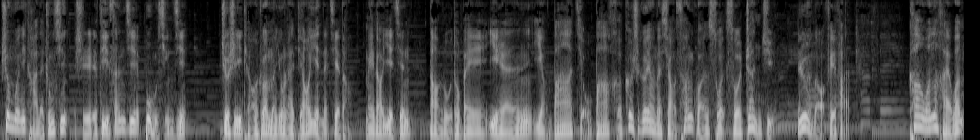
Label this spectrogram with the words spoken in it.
圣莫妮卡的中心是第三街步行街，这是一条专门用来表演的街道。每到夜间，道路都被艺人、影吧、酒吧和各式各样的小餐馆所所占据，热闹非凡。看完了海湾，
